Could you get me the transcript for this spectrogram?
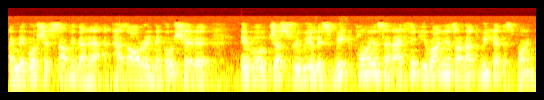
and negotiates something that has already negotiated, it will just reveal its weak points. And I think Iranians are not weak at this point.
